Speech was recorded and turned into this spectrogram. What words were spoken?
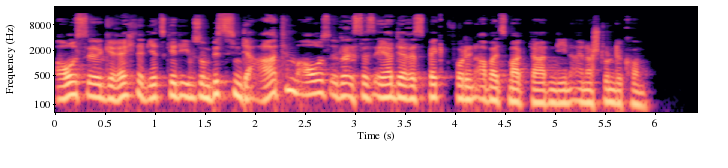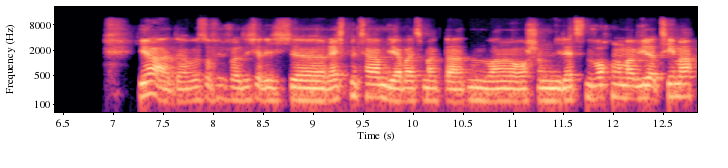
aus äh, gerechnet. Jetzt geht ihm so ein bisschen der Atem aus oder ist das eher der Respekt vor den Arbeitsmarktdaten, die in einer Stunde kommen? Ja, da wirst du auf jeden Fall sicherlich äh, recht mit haben. Die Arbeitsmarktdaten waren auch schon die letzten Wochen immer wieder Thema.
